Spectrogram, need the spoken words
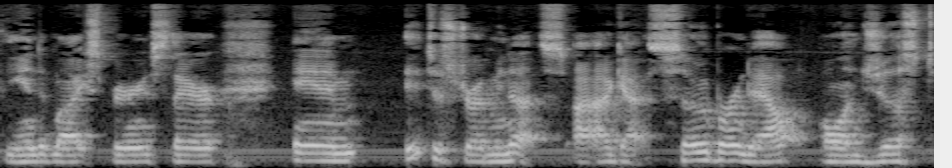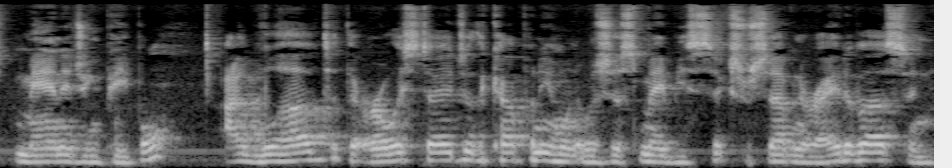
the end of my experience there. And it just drove me nuts. I, I got so burned out on just managing people I loved the early stage of the company when it was just maybe six or seven or eight of us, and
